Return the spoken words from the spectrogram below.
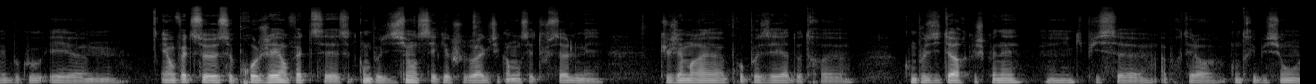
oui, beaucoup. Et, euh, et en fait, ce, ce, projet, en fait, cette composition, c'est quelque chose là que j'ai commencé tout seul, mais que j'aimerais proposer à d'autres compositeurs que je connais, et qui puissent apporter leur contribution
